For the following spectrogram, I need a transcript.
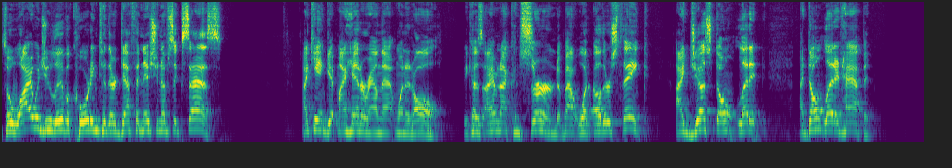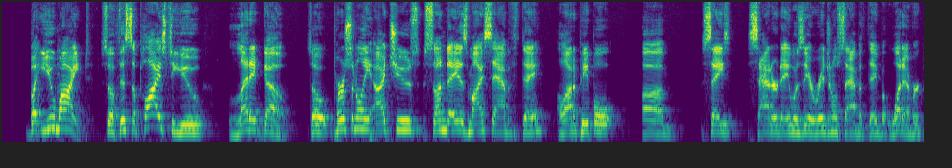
So, why would you live according to their definition of success? I can't get my head around that one at all because I am not concerned about what others think. I just don't let it I don't let it happen. But you might. So if this applies to you, let it go. So personally, I choose Sunday as my Sabbath day. A lot of people uh, say Saturday was the original Sabbath day, but whatever.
